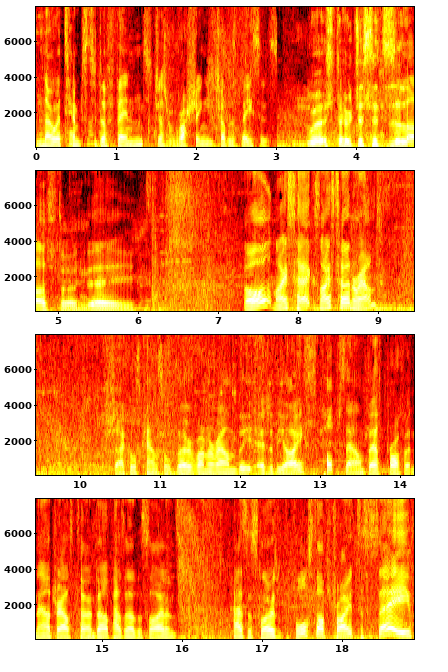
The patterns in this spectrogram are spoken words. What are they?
No attempts to defend, just rushing each other's bases. Worst Dota since the last one. Yay. Oh, nice hex, nice turnaround. Shackles cancelled though. Run around the edge of the ice. Pops down. Death Prophet now. Drows turned up. Has another silence. Has the slows, but the Force Staff tried to save.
